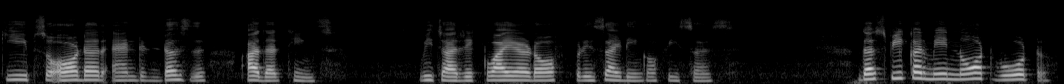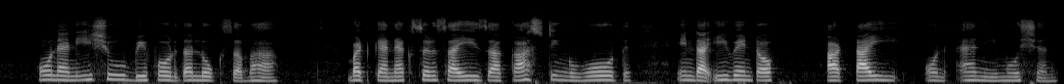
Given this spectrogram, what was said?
keeps order, and does other things which are required of presiding officers. The Speaker may not vote on an issue before the Lok Sabha, but can exercise a casting vote in the event of a tie on any motion.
